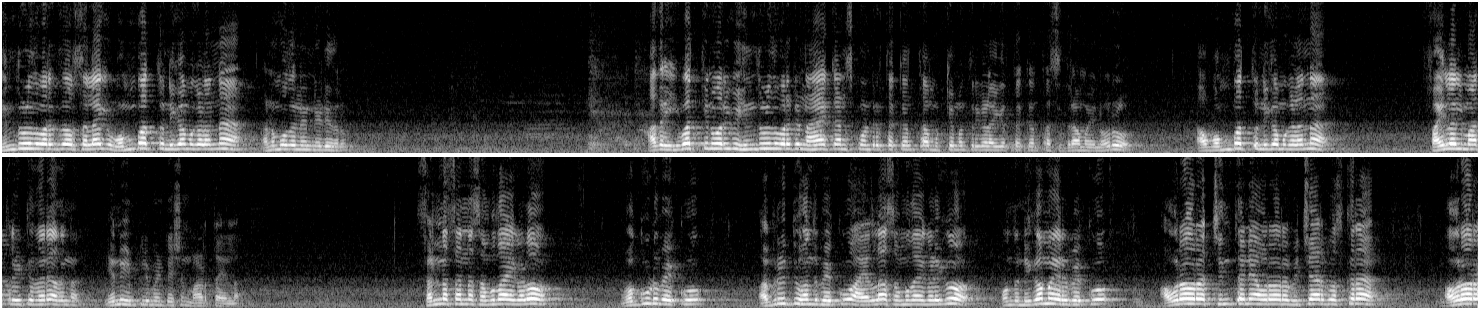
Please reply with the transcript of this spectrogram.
ಹಿಂದುಳಿದ ವರ್ಗದವ್ರ ಸಲುವಾಗಿ ಒಂಬತ್ತು ನಿಗಮಗಳನ್ನು ಅನುಮೋದನೆ ನೀಡಿದರು. ಆದರೆ ಇವತ್ತಿನವರೆಗೂ ಹಿಂದುಳಿದ ವರ್ಗ ನಾಯಕ ಅನ್ಸ್ಕೊಂಡಿರ್ತಕ್ಕಂಥ ಮುಖ್ಯಮಂತ್ರಿಗಳಾಗಿರ್ತಕ್ಕಂಥ ಸಿದ್ದರಾಮಯ್ಯನವರು ಆ ಒಂಬತ್ತು ನಿಗಮಗಳನ್ನು ಫೈಲಲ್ಲಿ ಮಾತ್ರ ಇಟ್ಟಿದ್ದಾರೆ, ಅದನ್ನು ಏನೂ ಇಂಪ್ಲಿಮೆಂಟೇಷನ್ ಮಾಡ್ತಾ ಇಲ್ಲ. ಸಣ್ಣ ಸಣ್ಣ ಸಮುದಾಯಗಳು ಒಗ್ಗೂಡಬೇಕು, ಅಭಿವೃದ್ಧಿ ಹೊಂದಬೇಕು, ಆ ಎಲ್ಲ ಸಮುದಾಯಗಳಿಗೂ ಒಂದು ನಿಗಮ ಇರಬೇಕು. ಅವರವರ ಚಿಂತನೆ, ಅವರವರ ವಿಚಾರಗೋಸ್ಕರ ಅವರವರ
